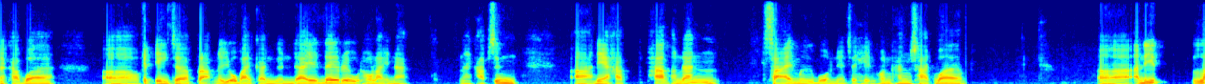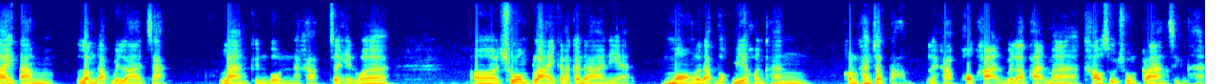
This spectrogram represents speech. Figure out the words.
นะครับว่าเเองจะปรับนโยบายการเงินได้ได้เร็วเท่าไหร่นักนะครับ ซึ่งเนี่ยครับภาพทางด้านซ้ายมือบนเนี่ยจะเห็นค่อนข้างชัดว่าอันนี้ไล่ตามลำดับเวลาจากล่างขึ้นบนนะครับ จะเห็นว่าช่วงปลายกรกฎาเนี่ยมองระดับดอกเบี้ยค่อนข้างค่อนข้างจะต่ำนะครับพอผ่านเวลาผ่านมาเข้าสู่ช่วงกลางสิงหา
